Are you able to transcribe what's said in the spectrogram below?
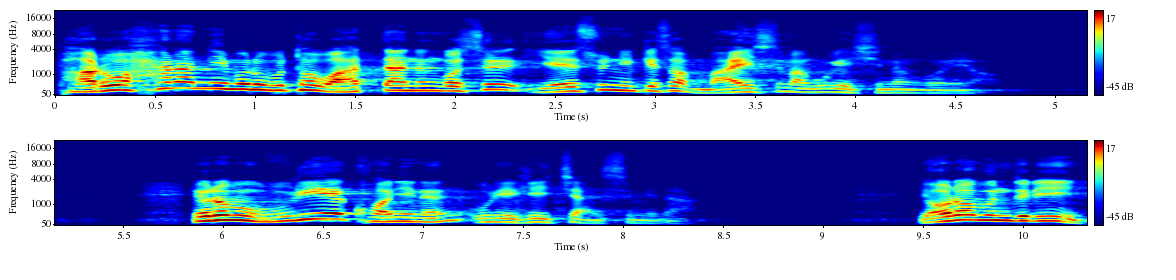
바로 하나님으로부터 왔다는 것을 예수님께서 말씀하고 계시는 거예요. 여러분, 우리의 권위는 우리에게 있지 않습니다. 여러분들이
